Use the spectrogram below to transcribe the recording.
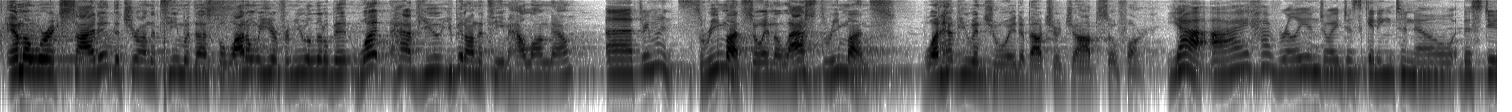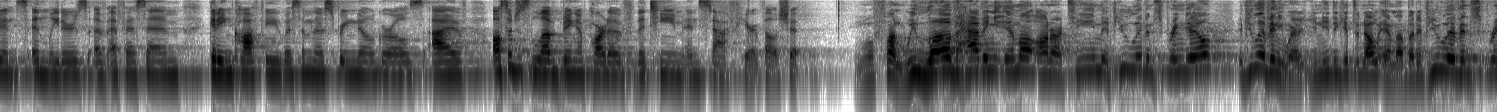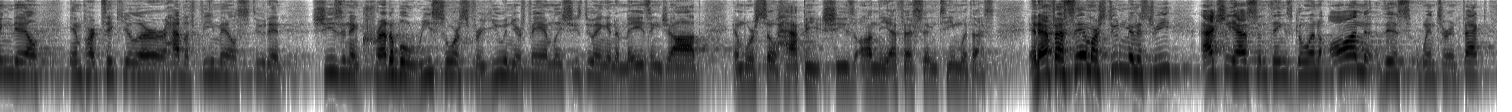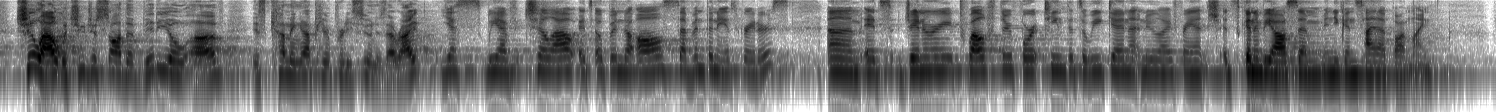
Emma, we're excited that you're on the team with us, but why don't we hear from you a little bit? What have you, you've been on the team how long now? Uh, three months. Three months. So, in the last three months, what have you enjoyed about your job so far? Yeah, I have really enjoyed just getting to know the students and leaders of FSM, getting coffee with some of those Springdale girls. I've also just loved being a part of the team and staff here at Fellowship. Well, fun. We love having Emma on our team. If you live in Springdale, if you live anywhere, you need to get to know Emma. But if you live in Springdale in particular or have a female student, she's an incredible resource for you and your family. She's doing an amazing job, and we're so happy she's on the FSM team with us. And FSM, our student ministry, actually has some things going on this winter. In fact, Chill Out, which you just saw the video of, is coming up here pretty soon. Is that right? Yes, we have Chill Out. It's open to all seventh and eighth graders. Um, it's January 12th through 14th. It's a weekend at New Life Ranch. It's going to be awesome, and you can sign up online.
